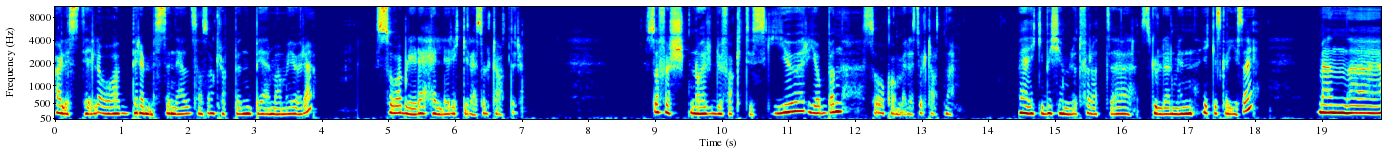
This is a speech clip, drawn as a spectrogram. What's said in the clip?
har lyst til å bremse ned sånn som kroppen ber meg om å gjøre, så blir det heller ikke resultater. Så først når du faktisk gjør jobben, så kommer resultatene. Jeg er ikke bekymret for at uh, skulderen min ikke skal gi seg, men uh,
